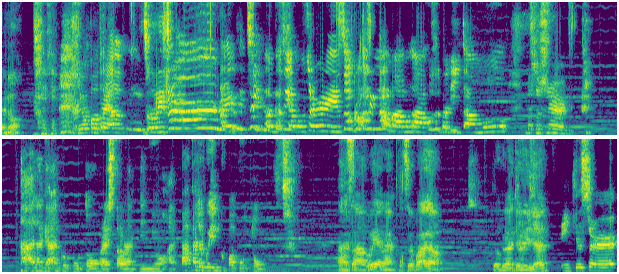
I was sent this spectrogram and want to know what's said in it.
Ano? Yung po, Sir, ah, sorry, Sir! Dahil inside lang kasi ako, Sir, eh. Sobrang kasi namamanga ako sa balita mo. Basta, Sir, aalagaan ko po tong restaurant ninyo at papalaguin ko pa po to. Asahan ko yan ha. So paano? Congratulations. Thank you, Sir.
